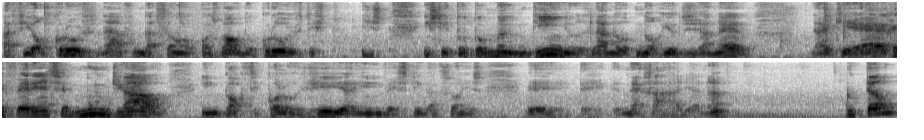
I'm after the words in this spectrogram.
a Fiocruz, né, a Fundação Oswaldo Cruz, Instituto Manguinhos, lá no, no Rio de Janeiro, né, que é referência mundial em toxicologia e investigações eh, eh, nessa área. Né? Então,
